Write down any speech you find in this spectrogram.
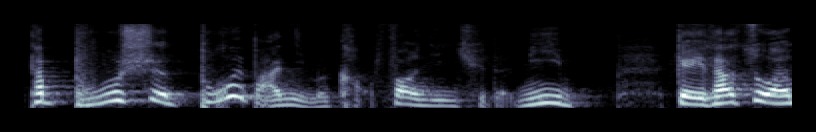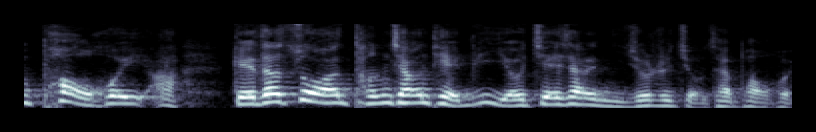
他不是不会把你们考放进去的。你给他做完炮灰啊，给他做完铜墙铁壁以后，接下来你就是韭菜炮灰。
